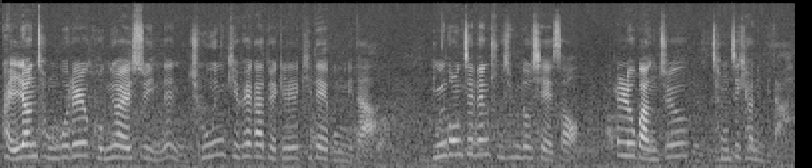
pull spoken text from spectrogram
관련 정보를 공유할 수 있는 좋은 기회가 되길 기대해 봅니다. 인공지능 중심 도시에서 헬로 광주 정지현입니다.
